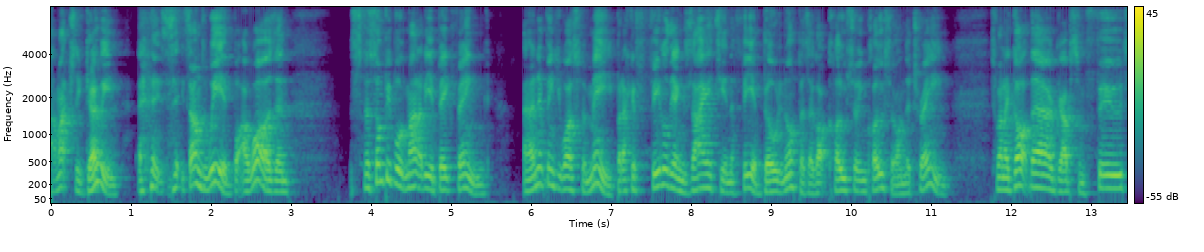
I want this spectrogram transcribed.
I'm actually going. it sounds weird, but I was. And for some people, it might not be a big thing. And I didn't think it was for me, but I could feel the anxiety and the fear building up as I got closer and closer on the train. So when I got there, I grabbed some food.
